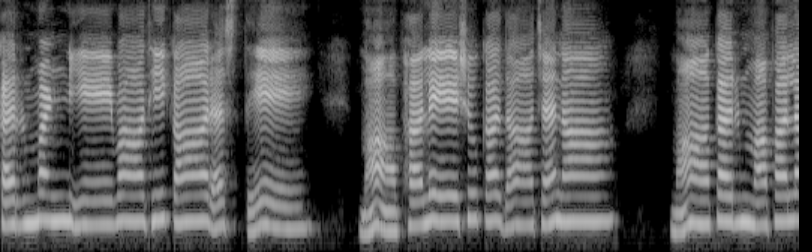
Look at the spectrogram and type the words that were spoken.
కర్మణ్యేవాధికారస్తే మా ఫలేషు కదాచన మా కర్మఫలహేతుర్భూ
